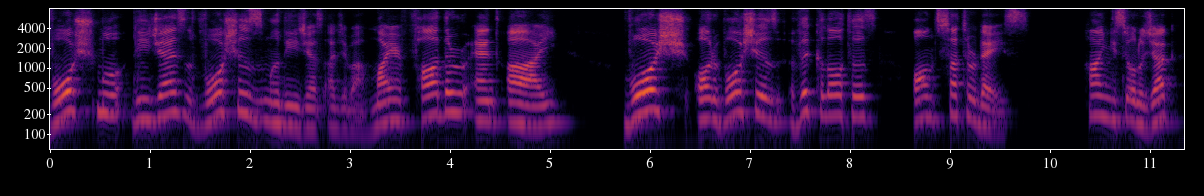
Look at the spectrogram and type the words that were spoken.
wash mu diyeceğiz, washes mı diyeceğiz acaba? My father and I wash or washes the clothes on Saturdays. Hangisi olacak?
